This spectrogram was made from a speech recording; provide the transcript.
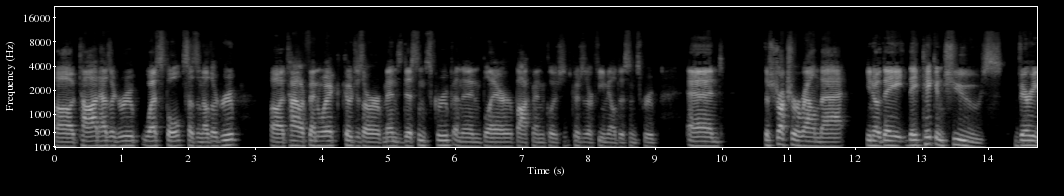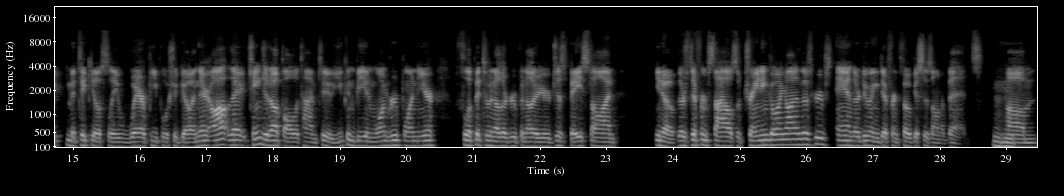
Uh, Todd has a group. Wes Foltz has another group. Uh, Tyler Fenwick coaches our men's distance group, and then Blair Bachman coaches, coaches our female distance group. And the structure around that, you know, they they pick and choose very meticulously where people should go, and they're all they change it up all the time too. You can be in one group one year, flip it to another group another year just based on you know there's different styles of training going on in those groups and they're doing different focuses on events. Mm-hmm. um,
